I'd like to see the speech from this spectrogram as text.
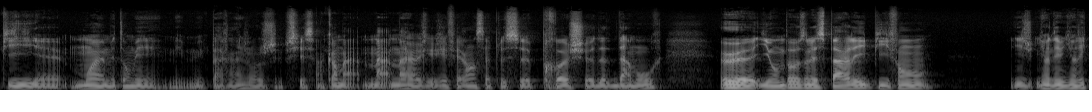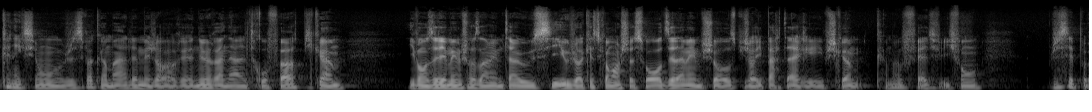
Puis euh, moi, mettons mes, mes, parents, genre, parce que c'est encore ma, ma, référence la plus proche d'amour, eux, ils n'ont pas besoin de se parler, puis ils font. Ils, ont des, ils, ont des, connexions, je sais pas comment, là, mais genre neuronales trop fortes, puis comme ils vont dire les mêmes choses en même temps eux aussi. Ou genre, qu'est-ce que mange ce soir, dire la même chose, puis genre, ils partent à rire. Puis je suis comme, comment vous faites? Ils font, je sais pas.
